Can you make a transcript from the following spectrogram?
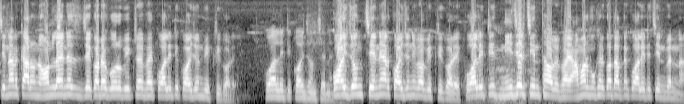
চেনার কারণে অনলাইনে যে কটা গরু বিক্রি হয় ভাই কোয়ালিটি কয়জন বিক্রি করে? কোয়ালিটি কয়জন চেনে? কয়জন চেনে আর কয়জনই বা বিক্রি করে? কোয়ালিটি নিজের চিনতে হবে ভাই। আমার মুখের কথা আপনি কোয়ালিটি চিনবেন না।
